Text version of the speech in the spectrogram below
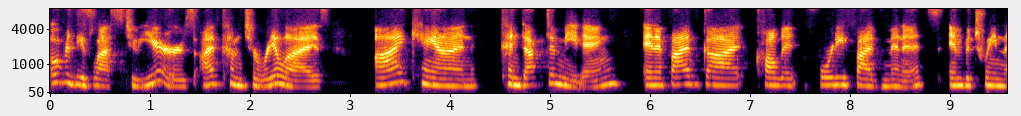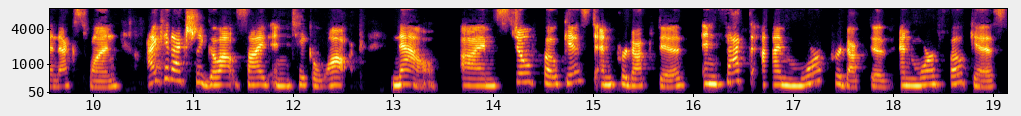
over these last two years, I've come to realize I can conduct a meeting. And if I've got, call it 45 minutes in between the next one, I can actually go outside and take a walk. Now, I'm still focused and productive. In fact, I'm more productive and more focused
